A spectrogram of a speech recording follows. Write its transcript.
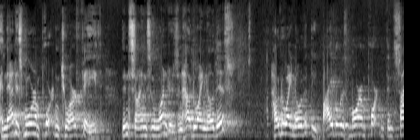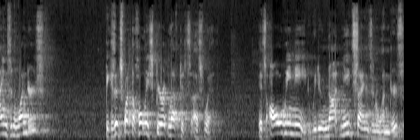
And that is more important to our faith than signs and wonders. And how do I know this? How do I know that the Bible is more important than signs and wonders? Because it's what the Holy Spirit left us with. It's all we need. We do not need signs and wonders.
